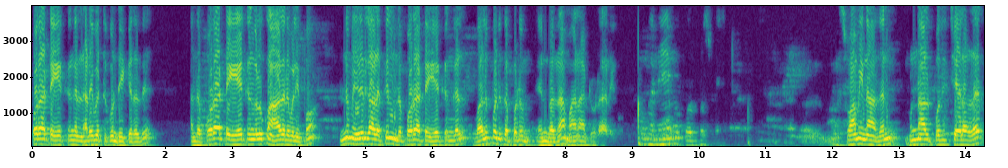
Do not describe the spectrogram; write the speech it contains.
போராட்ட இயக்கங்கள் நடைபெற்றுக் கொண்டிருக்கிறது. அந்த போராட்ட இயக்கங்களுக்கும் ஆதரவளிப்போம். இன்னும் எதிர்காலத்தில் இந்த போராட்ட இயக்கங்கள் வலுப்படுத்தப்படும் என்பதுதான் மாநாட்டோட அறிவு. சுவாமிநாதன் முன்னாள் பொதுச் செயலாளர்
